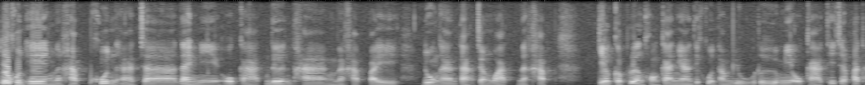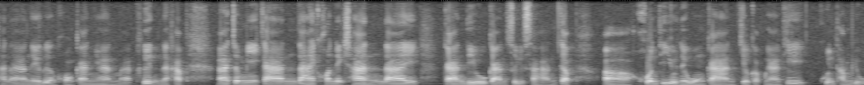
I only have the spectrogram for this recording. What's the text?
ตัวคุณเองนะครับ คุณอาจจะได้มีโอกาสเดินทางนะครับ ไปดูงานต่างจังหวัดนะครับ เกี่ยวกับเรื่องของการงานที่คุณทำอยู่ หรือมีโอกาสที่จะพัฒนาในเรื่องของการงานมากขึ้นนะครับ อาจจะมีการได้คอนเน็ชันได้การดิวการสื่อสารกับคนที่อยู่ในวงการเกี่ยวกับงานที่คุณทำอยู่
